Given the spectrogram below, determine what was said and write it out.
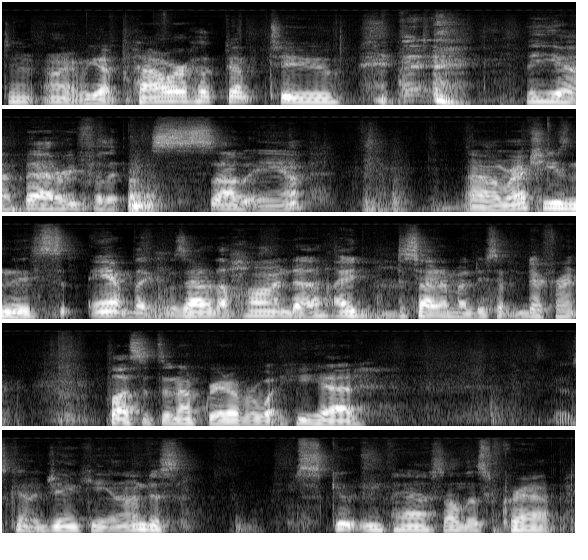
dun. All right, we got power hooked up to the uh, battery for the sub amp. Um, we're actually using this amp that was out of the Honda. I decided I'm gonna do something different. Plus, it's an upgrade over what he had. It's kind of janky, and I'm just scooting past all this crap.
